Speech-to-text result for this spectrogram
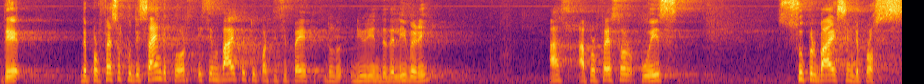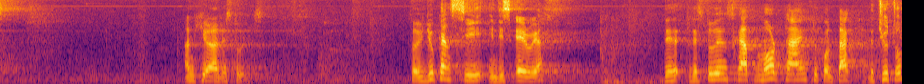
the, the professor who designed the course is invited to participate during the delivery as a professor who is supervising the process. And here are the students. So you can see in these areas, the, the students have more time to contact the tutor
